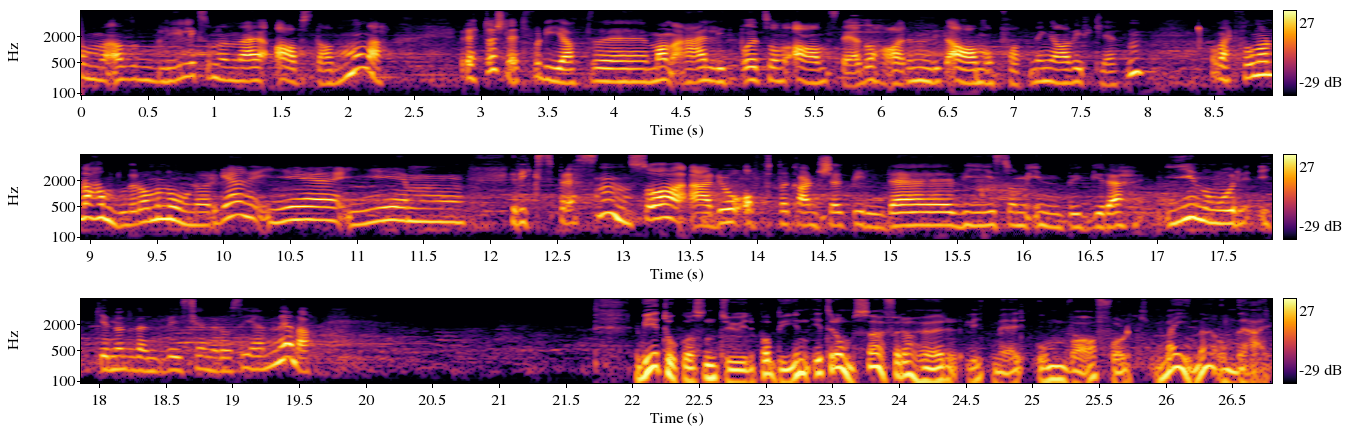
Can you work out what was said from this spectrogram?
Som altså, blir liksom den der avstanden, da. Rett og slett fordi at eh, man er litt på et sånn annet sted og har en litt annen oppfatning av virkeligheten. Og I hvert fall når det handler om Nord-Norge. I, i um, rikspressen så er det jo ofte kanskje et bilde vi som innbyggere i nord ikke nødvendigvis kjenner oss igjen i. da. Vi tok oss en tur på byen i Tromsø for å høre litt mer om hva folk mener om det her.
